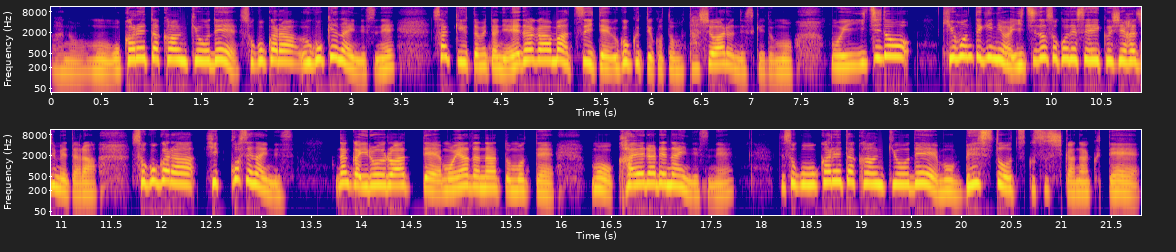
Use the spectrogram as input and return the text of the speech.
あのもう置かれた環境でそこから動けないんですね。さっき言ったみたいに枝がまあついて動くっていうことも多少あるんですけどももう一度基本的には一度そこで生育し始めたらそこから引っ越せないんです。なんかいろいろあってもう嫌だなと思ってもう変えられないんですね。でそこ置かれた環境でもうベストを尽くすしかなくて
